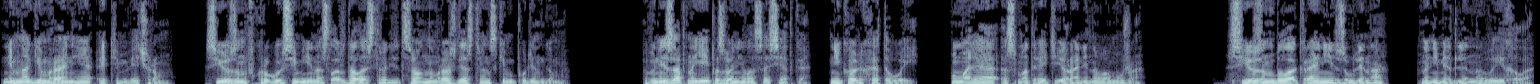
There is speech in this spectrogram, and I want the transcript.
Немногим ранее этим вечером Сьюзен в кругу семьи наслаждалась традиционным рождественским пудингом. Внезапно ей позвонила соседка, Николь Хэтэуэй, умоляя осмотреть ее раненого мужа. Сьюзен была крайне изумлена, но немедленно выехала.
